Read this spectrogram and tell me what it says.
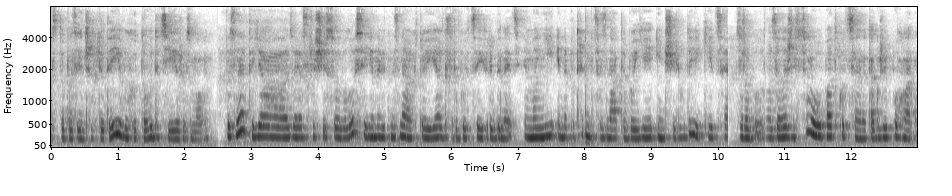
просто без інших людей, і ви готові до цієї розмови. Ви знаєте, я зараз розчісую волосся, я навіть не знаю, хто і як зробив цей гребінець. І мені і не потрібно це знати, бо є інші люди, які це зробили. Залежність в цьому випадку це не так вже й погано.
